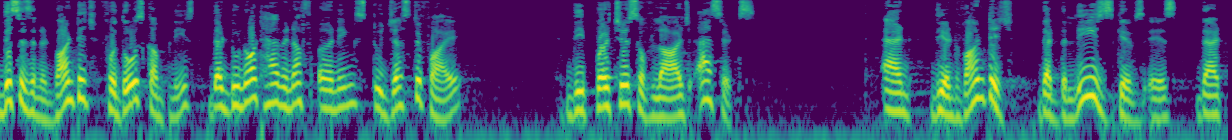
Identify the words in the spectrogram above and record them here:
this is an advantage for those companies that do not have enough earnings to justify the purchase of large assets. And the advantage that the lease gives is that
